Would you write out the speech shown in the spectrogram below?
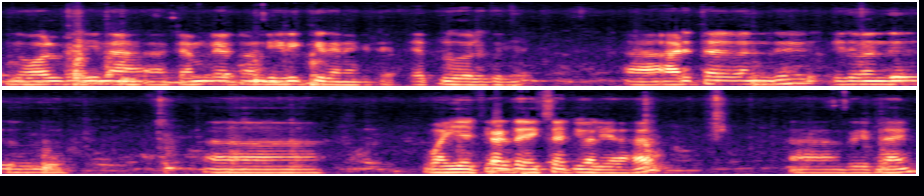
இது ஆல்ரெடி நான் டெம்ப்ளேட் வந்து இருக்குது என்கிட்ட அப்ரூவலுக்குரிய அடுத்தது வந்து இது வந்து ஒய்ஹெச் அடுத்த எக்ஸாக்ட் வழியாக கிரேட் லைன்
